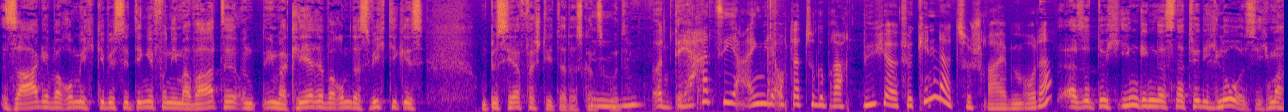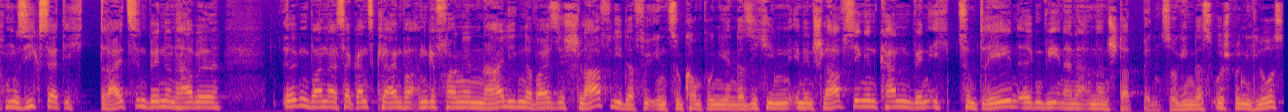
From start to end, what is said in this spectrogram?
sage, warum ich gewisse Dinge von ihm erwarte und ihm erkläre, warum das wichtig ist. Und bisher versteht er das ganz mhm. gut. Und der hat Sie ja eigentlich auch dazu gebracht, Bücher für Kinder zu schreiben, oder? Also durch ihn ging das natürlich los. Ich mache Musik seit ich 13 bin und habe irgendwann, als er ganz klein war, angefangen, naheliegenderweise Schlaflieder für ihn zu komponieren, dass ich ihn in den Schlaf singen kann, wenn ich zum Drehen irgendwie in einer anderen Stadt bin. So ging das ursprünglich los.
